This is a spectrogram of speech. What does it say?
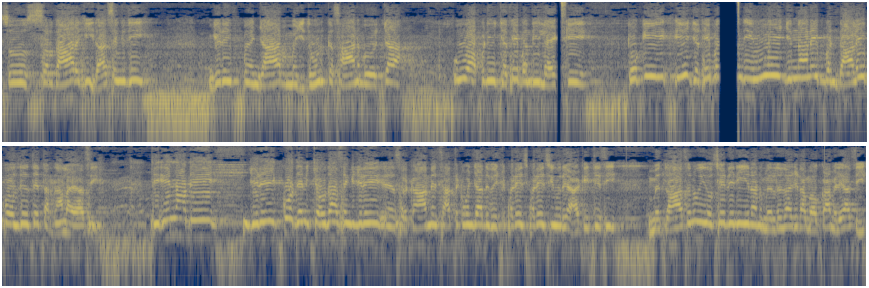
ਸੋ ਸਰਦਾਰ ਹੀਰਾ ਸਿੰਘ ਜੀ, ਜਿਹੜੇ ਪੰਜਾਬ ਮਜ਼ਦੂਰ ਕਿਸਾਨ ਮੋਰਚਾ ਉਹ ਆਪਣੀ ਜਥੇਬੰਦੀ ਲੈ ਕੇ, ਕਿਉਂਕਿ ਇਹ ਜਥੇਬੰਦੀ ਉਹ ਹੈ ਜਿਨ੍ਹਾਂ ਨੇ ਬੰਡਾਲੇ ਪੁਲ ਦੇ ਉੱਤੇ ਧਰਨਾ ਲਾਇਆ ਸੀ। ਤੇ ਇਹਨਾਂ ਦੇ ਜਿਹੜੇ ਇੱਕੋ ਦਿਨ 14 ਸਿੰਘ ਜਿਹੜੇ ਸਰਕਾਰ ਨੇ 751 ਦੇ ਵਿੱਚ ਫੜੇ ਫੜੇ ਸੀ, ਉਹ ਰਿਹਾ ਕੀਤੇ ਸੀ। ਮਿਰਦਾਸ ਨੂੰ ਵੀ ਉਸੇ ਦਿਨ ਹੀ ਇਹਨਾਂ ਨੂੰ ਮਿਲਣ ਦਾ ਜਿਹੜਾ ਮੌਕਾ ਮਿਲਿਆ ਸੀ।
